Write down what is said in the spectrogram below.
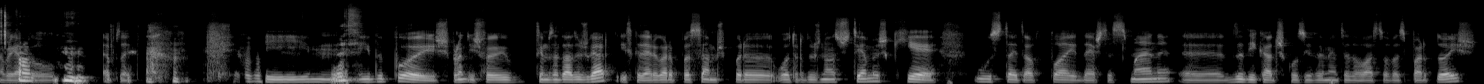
Obrigado Pronto. pelo update. e, e depois, pronto, isto foi o que temos andado a jogar. E se calhar agora passamos para outro dos nossos temas, que é o State of Play desta semana, eh, dedicado exclusivamente a The Last of Us Part 2.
